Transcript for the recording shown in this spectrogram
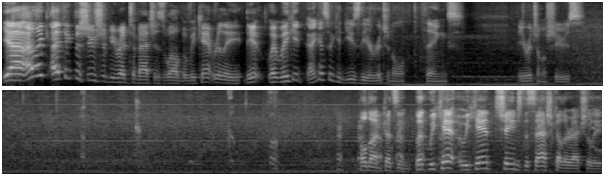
Yeah, I like. I think the shoe should be red to match as well, but we can't really. The we could. I guess we could use the original things, the original shoes. Hold on, cutscene. But we can't. We can't change the sash color actually.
